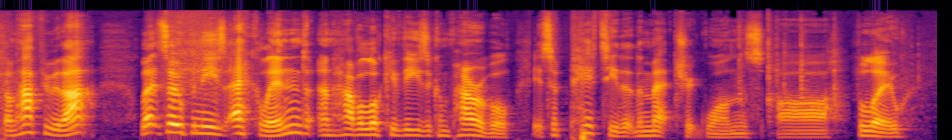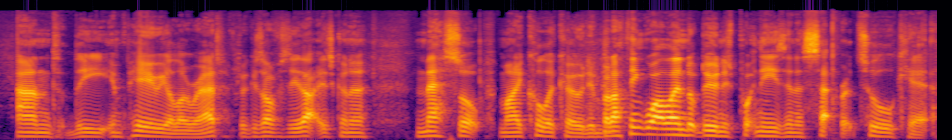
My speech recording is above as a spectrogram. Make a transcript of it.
So I'm happy with that. Let's open these Eklind and have a look if these are comparable. It's a pity that the metric ones are blue and the Imperial are red because obviously that is going to mess up my colour coding. But I think what I'll end up doing is putting these in a separate toolkit.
